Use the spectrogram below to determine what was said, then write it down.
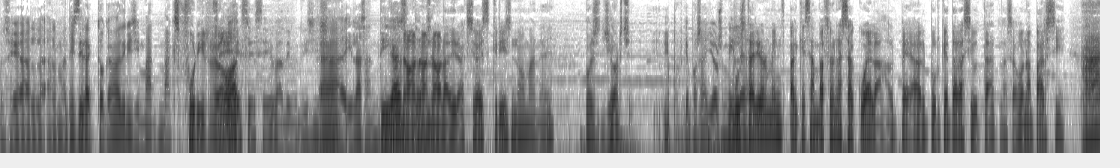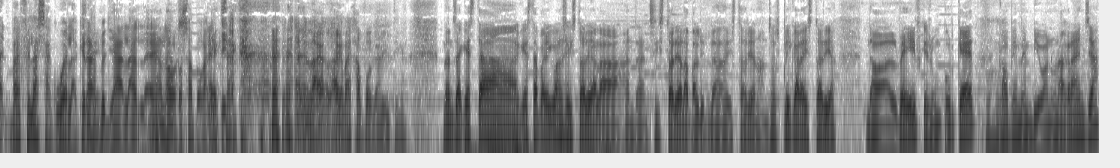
O sigui, el, el mateix director que va dirigir Mad Max Fury Road Sí, sí, sí, va dirigir això. eh, i les antigues... no, no, doncs, no, la direcció és Chris Noman, eh? Pues George... I per què posa George Miller? Posteriorment, perquè se'n va fer una seqüela, el, pe- el porquet de la ciutat, la segona part sí. Ah, va fer la seqüela, que era Sí. ja la, la, la, dos. postapocalíptica. Exacte. la, la granja apocalíptica. Doncs aquesta, aquesta pel·lícula ens història la, ens, ens història la, la història, no, ens explica la història del Babe, que és un porquet, uh -huh. que òbviament viu en una granja,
